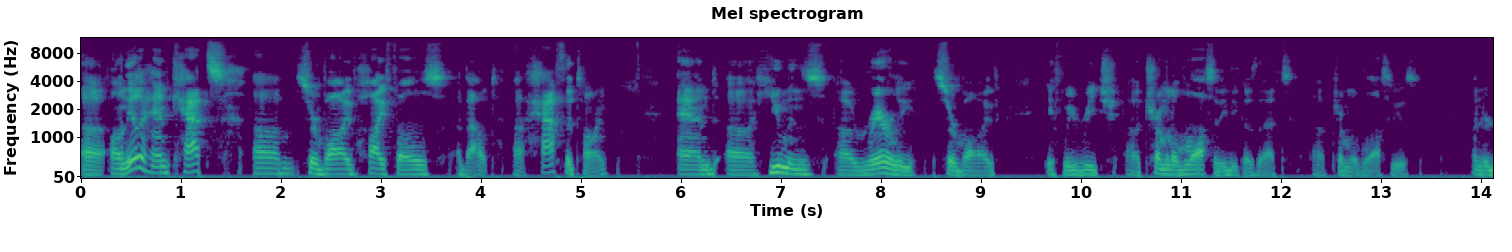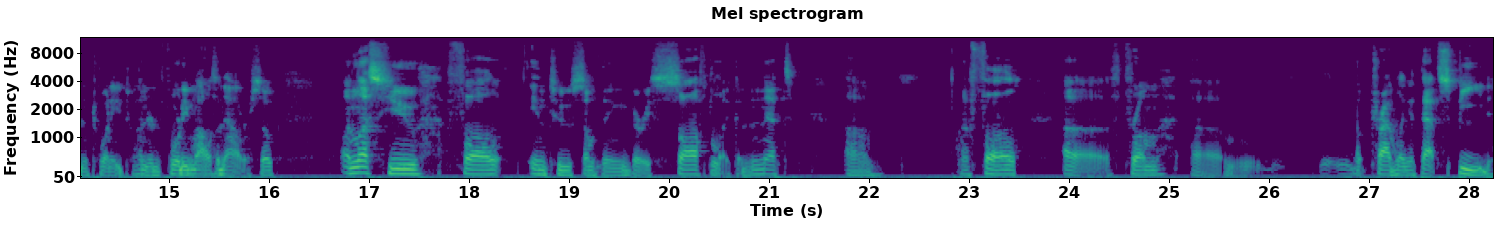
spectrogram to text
Uh, on the other hand, cats um, survive high falls about uh, half the time, and uh, humans uh, rarely survive if we reach terminal velocity because that uh, terminal velocity is 120 to 140 miles an hour. So unless you fall into something very soft like a net, um, a fall uh, from um, traveling at that speed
